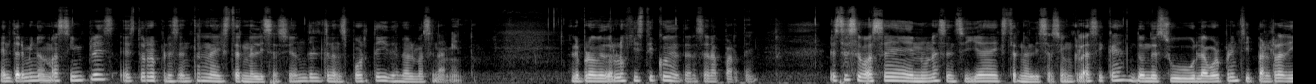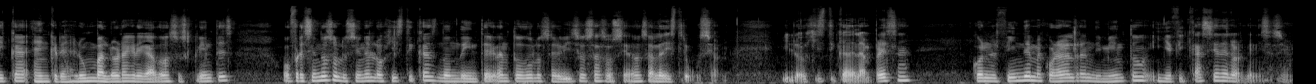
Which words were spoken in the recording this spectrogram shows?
En términos más simples, esto representa la externalización del transporte y del almacenamiento. El proveedor logístico de tercera parte. Este se basa en una sencilla externalización clásica, donde su labor principal radica en crear un valor agregado a sus clientes, ofreciendo soluciones logísticas donde integran todos los servicios asociados a la distribución y logística de la empresa, con el fin de mejorar el rendimiento y eficacia de la organización.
